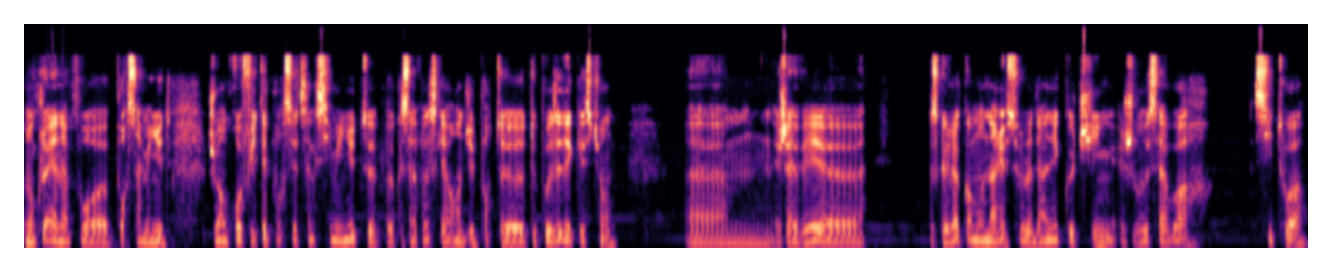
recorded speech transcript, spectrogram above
Donc là, il y en a pour, euh, pour 5 minutes. Je vais en profiter pour ces 5-6 minutes euh, que ça fasse les rendus pour te, te poser des questions. Euh, J'avais... Parce que là, comme on arrive sur le dernier coaching, je veux savoir si toi,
